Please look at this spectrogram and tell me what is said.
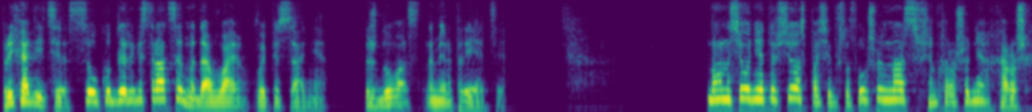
Приходите, ссылку для регистрации мы добавим в описании. Жду вас на мероприятии. Ну а на сегодня это все. Спасибо, что слушали нас. Всем хорошего дня, хороших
